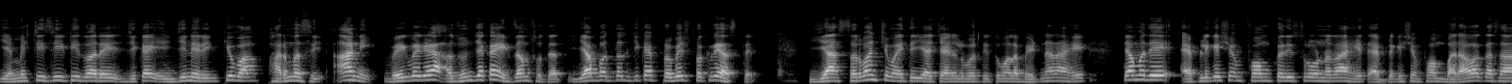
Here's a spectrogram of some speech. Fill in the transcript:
एम एस टी सी टीद्वारे जी काही इंजिनिअरिंग किंवा फार्मसी आणि वेगवेगळ्या अजून ज्या काही एक्झाम्स होत्यात याबद्दल जी काही प्रवेश प्रक्रिया असते या सर्वांची माहिती या चॅनलवरती तुम्हाला भेटणार आहे. त्यामध्ये ॲप्लिकेशन फॉर्म कधी सुरू होणार आहेत ॲप्लिकेशन फॉर्म भरावा कसा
